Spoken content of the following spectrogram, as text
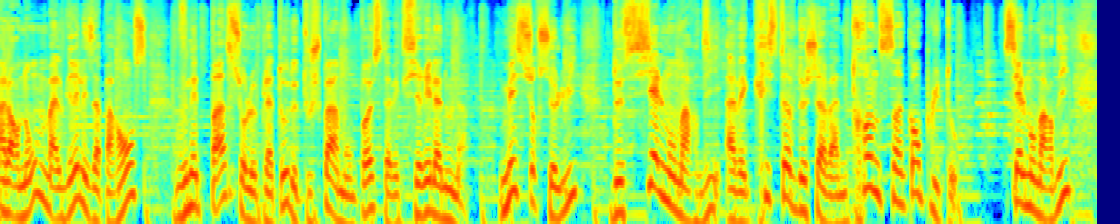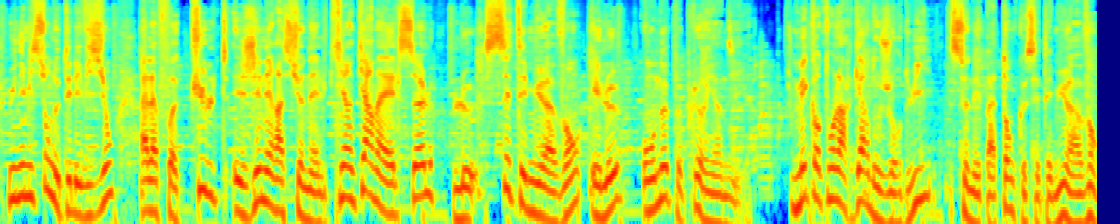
Alors non, malgré les apparences, vous n'êtes pas sur le plateau de Touche pas à mon poste avec Cyril Hanouna, mais sur celui de Ciel Montmardi avec Christophe de Chavannes 35 ans plus tôt. Ciel Montmardi, une émission de télévision à la fois culte et générationnelle qui incarne à elle seule le c'était mieux avant et le on ne peut plus rien dire. Mais quand on la regarde aujourd'hui, ce n'est pas tant que c'était mieux avant,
